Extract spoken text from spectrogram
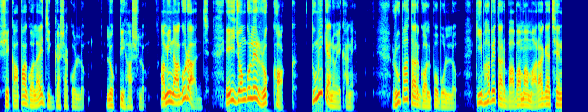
সে কাপা গলায় জিজ্ঞাসা করল। লোকটি হাসল। আমি নাগরাজ, এই জঙ্গলের রক্ষক। তুমি কেন এখানে? রূপা তার গল্প বলল, কীভাবে তার বাবা মা মারা গেছেন,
